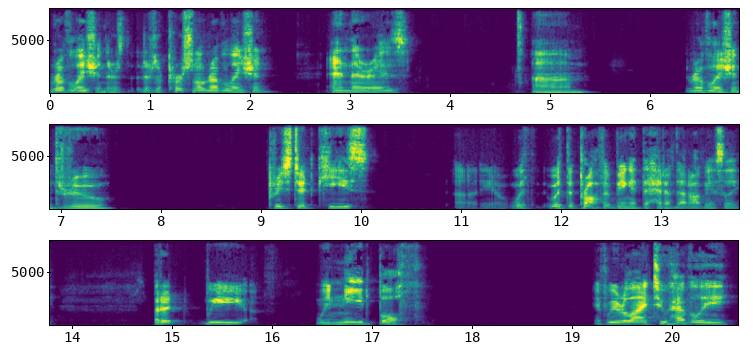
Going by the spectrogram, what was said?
revelation. There's there's a personal revelation, and there is um, revelation through priesthood keys. Uh, you know, with with the prophet being at the head of that, obviously. But it, we we need both. If we rely too heavily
